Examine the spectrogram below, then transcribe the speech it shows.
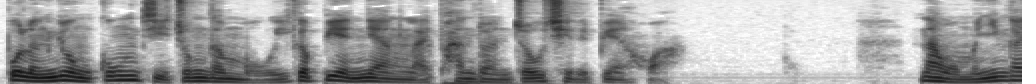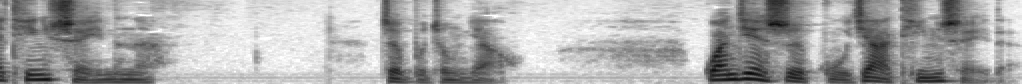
不能用供给中的某一个变量来判断周期的变化。那我们应该听谁的呢？这不重要，关键是股价听谁的。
